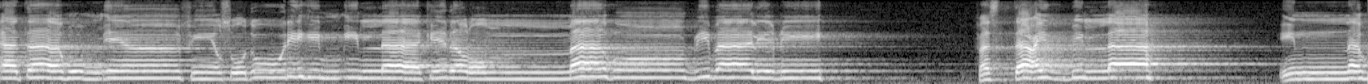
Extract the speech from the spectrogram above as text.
أتاهم إن في صدورهم إلا كبر ما هم ببالغيه. فاستعذ بالله إنه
